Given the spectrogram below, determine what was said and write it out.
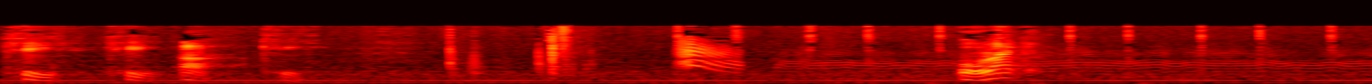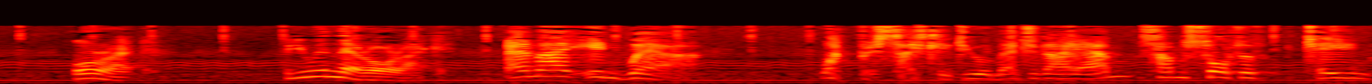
Key, key, ah, key. Orac? Orac? Are you in there, Orac? Am I in where? What precisely do you imagine I am? Some sort of tame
